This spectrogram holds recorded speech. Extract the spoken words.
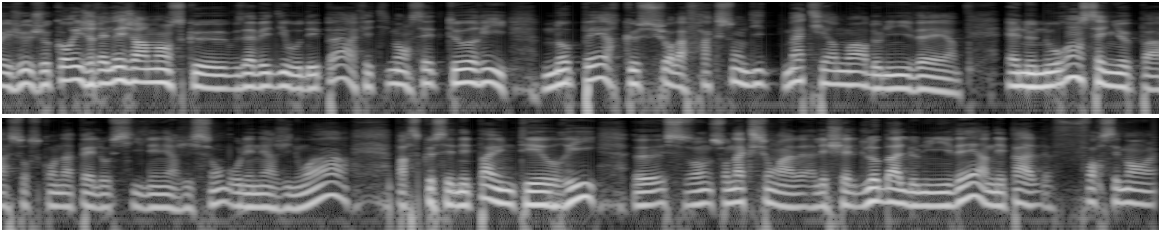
oui, je, je corrigerai légèrement ce que vous avez dit au départ. Effectivement, cette théorie n'opère que sur la fraction dite matière noire de l'univers. Elle ne nous renseigne pas sur ce qu'on appelle aussi l'énergie sombre ou l'énergie noire, parce que ce n'est pas une théorie, euh, son, son action à, à l'échelle globale de l'univers n'est pas forcément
